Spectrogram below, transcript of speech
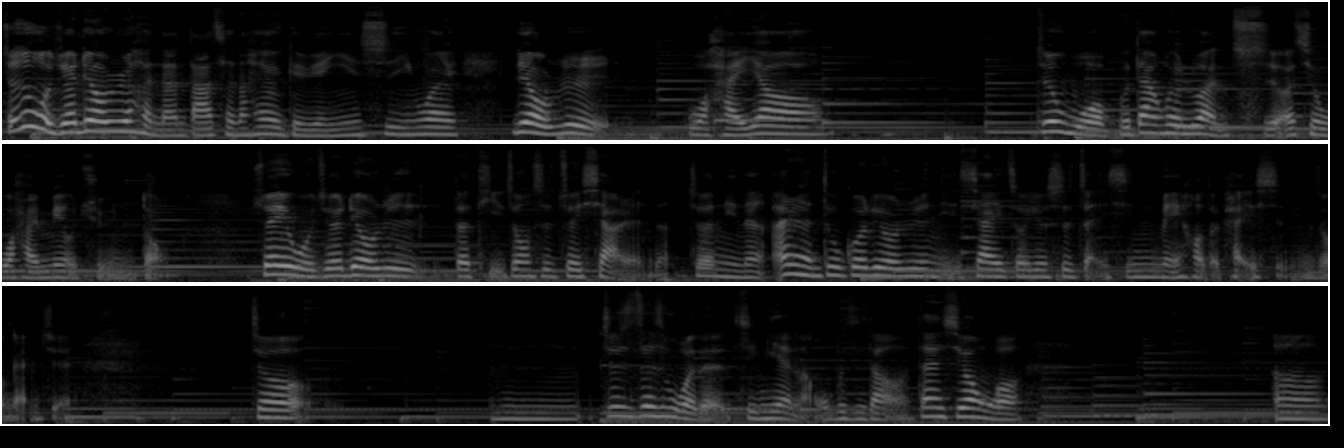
就是我觉得六日很难达成的，还有一个原因是因为六日我还要，就我不但会乱吃，而且我还没有去运动。所以我觉得六日的体重是最吓人的，就你能安然度过六日，你下一周又是崭新美好的开始那种感觉。就，嗯，就是这是我的经验了，我不知道，但希望我，嗯，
